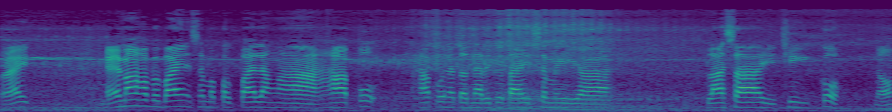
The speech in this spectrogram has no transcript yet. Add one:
Right? Eh mga kababayan, sa mapagpalang ah, hapo, hapo na to, narito tayo sa may ah, Plaza Yuchiko, no?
